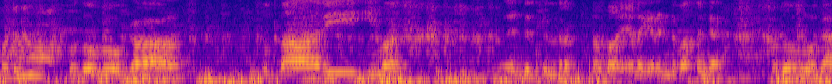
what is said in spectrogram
கொதமோ. கொதமோகா சுதாரி இமாஸ் ரெண்டு சில்ட்ரன் ஆமாம் எனக்கு ரெண்டு பசங்க. கொதமோகா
